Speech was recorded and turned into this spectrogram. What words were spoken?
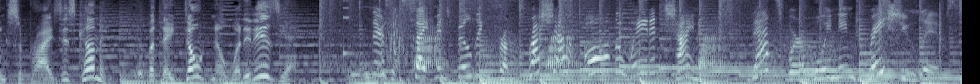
Wing surprise is coming, but they don't know what it is yet. There's excitement building from Russia all the way to China. That's where a boy named Reishu lives,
